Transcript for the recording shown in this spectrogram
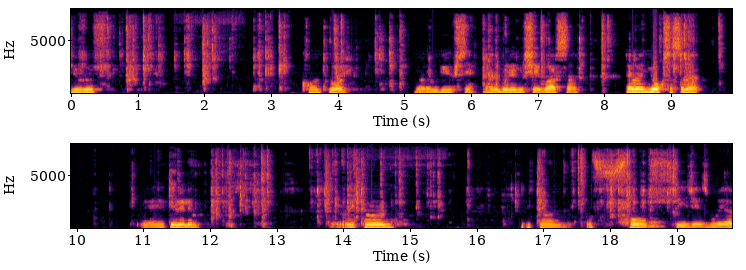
diyoruz. Kontrol diyorum büyükse. Yani böyle bir şey varsa hemen yoksasına e, gelelim. Return return false diyeceğiz buraya.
